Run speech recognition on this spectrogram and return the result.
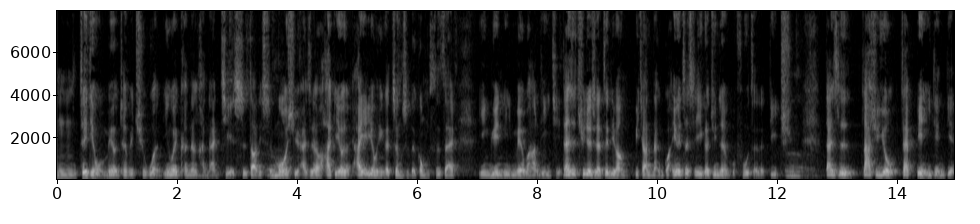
嗯，这一点我没有特别去问，因为可能很难解释到底是默许还是说他也用他也用一个正式的公司在营运，你没有办法理解。但是确确实实在这个地方比较难管，因为这是一个军政府负责的地区，嗯但是拉去又再变一点点，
